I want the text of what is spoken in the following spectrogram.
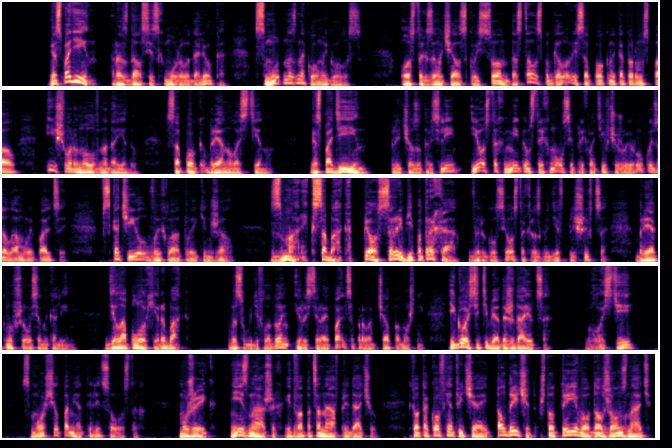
«Господин!» — раздался из хмурого далека смутно знакомый голос. Остах замычал сквозь сон, достал из подголовья сапог, на котором спал, и швырнул в надоеду. Сапог брянул о стену. «Господин!» — плечо затрясли, и Остах мигом встряхнулся, прихватив чужую руку и заламывая пальцы. Вскочил, выхватывая кинжал. «Змарик, собака, пес, рыбьи потроха!» — выругался Остах, разглядев плешивца, брякнувшегося на колени. «Дела плохи, рыбак!» Высвободив ладонь и растирая пальцы, проворчал помощник. «И гости тебя дожидаются!» «Гости?» — сморщил помятое лицо Остах. «Мужик, не из наших, и два пацана в придачу. Кто таков не отвечает, толдычит, что ты его должен знать.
